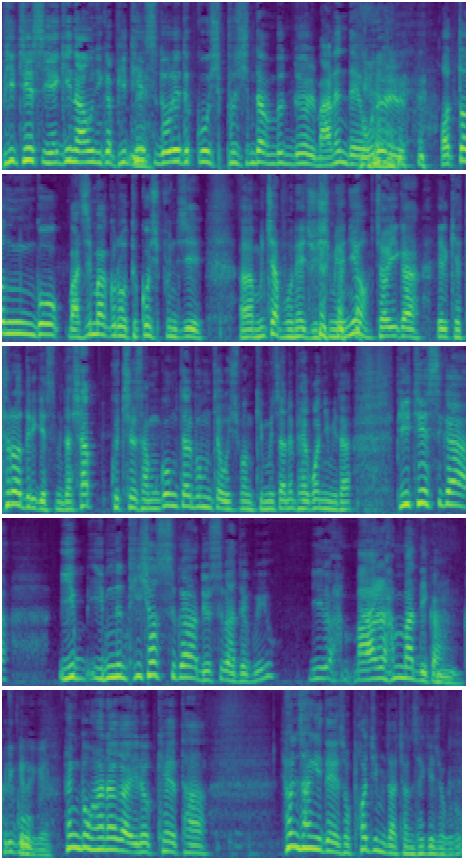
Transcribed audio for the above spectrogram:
BTS 얘기 나오니까 BTS 노래 듣고 싶으신다는 분들 많은데 오늘 어떤 곡 마지막으로 듣고 싶은지 아, 문자 보내주시면요 저희가 이렇게 틀어드리겠습니다. 샵 9730 짧은 문자 50원 긴 문자는 100원입니다. BTS가 입, 입는 티셔츠가 뉴스가 되고요. 이말 한마디가 음, 그리고 그러게. 행동 하나가 이렇게 다 현상이 돼서 퍼집니다. 전 세계적으로.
